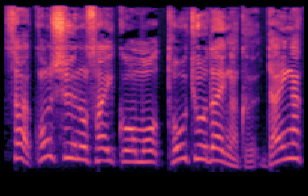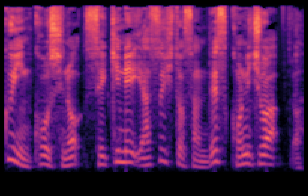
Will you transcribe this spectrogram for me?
さあ今週の最高も東京大学大学院講師の関根康人さんです。こんにちは。あ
